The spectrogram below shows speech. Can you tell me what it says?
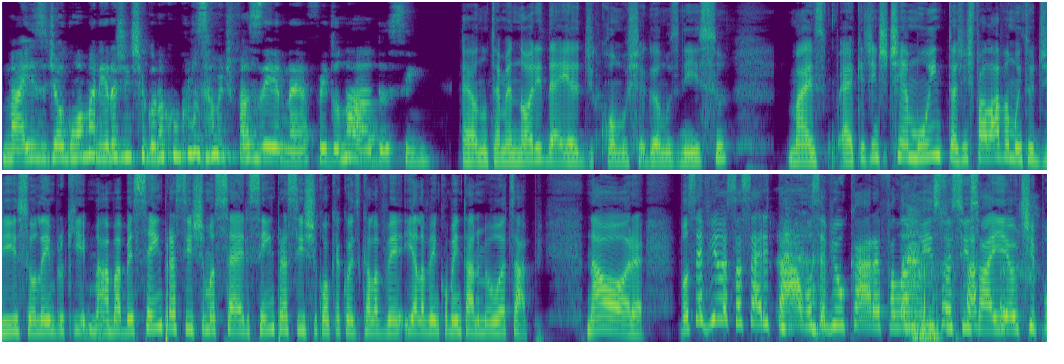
Mas de alguma maneira a gente chegou na conclusão de fazer, né? Foi do nada, assim. É, eu não tenho a menor ideia de como chegamos nisso. Mas é que a gente tinha muito, a gente falava muito disso. Eu lembro que a Mabê sempre assiste uma série, sempre assiste qualquer coisa que ela vê e ela vem comentar no meu WhatsApp. Na hora. Você viu essa série tal? Você viu o cara falando isso, isso, isso? Aí eu, tipo,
